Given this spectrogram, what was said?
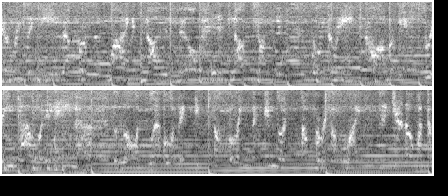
everything in that person's mind is not the mill, it is not justice. So it creates karma, the extreme power in anger. The lowest level of it is suffering, the endless suffering of life, together with the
